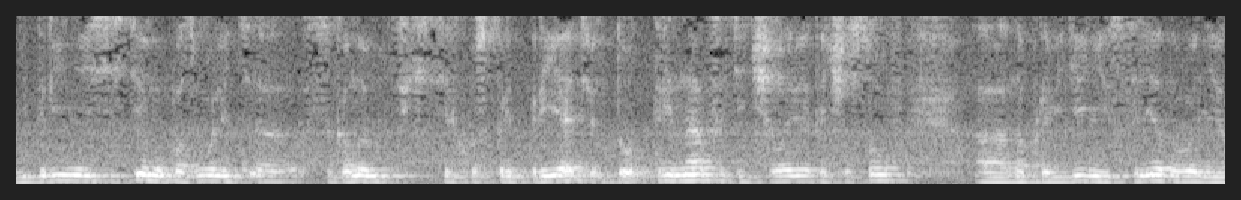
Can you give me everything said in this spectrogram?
Внедрение системы позволит э, сэкономить сельхозпредприятию до 13 человека часов э, на проведение исследования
